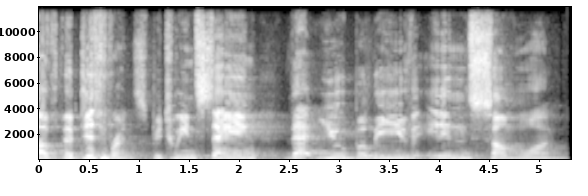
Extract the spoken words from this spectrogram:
of the difference between saying that you believe in someone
